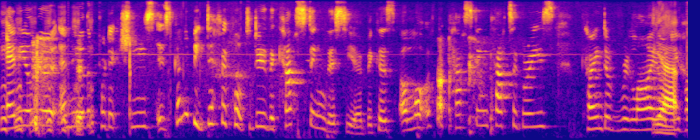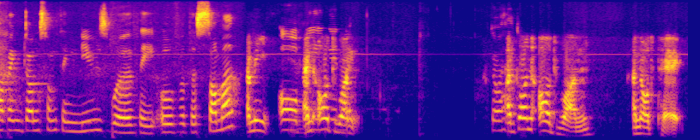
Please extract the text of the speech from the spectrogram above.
any other any other predictions? It's going to be difficult to do the casting this year because a lot of the casting categories kind of rely Yeah. on you having done something newsworthy over the summer. I mean, Or an odd in- one. Go ahead. I've got an odd one, an odd pick,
